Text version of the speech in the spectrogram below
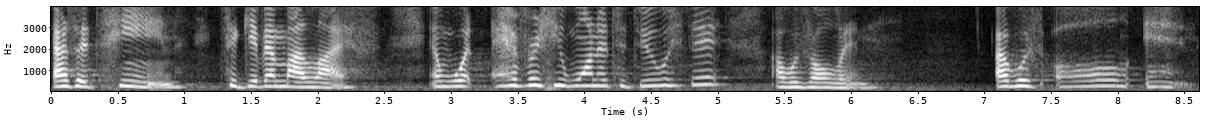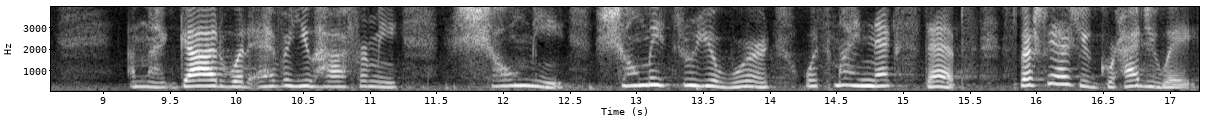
as a teen to give him my life. And whatever he wanted to do with it, I was all in. I was all in. I'm like, God, whatever you have for me, show me. Show me through your word. What's my next steps? Especially as you graduate.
